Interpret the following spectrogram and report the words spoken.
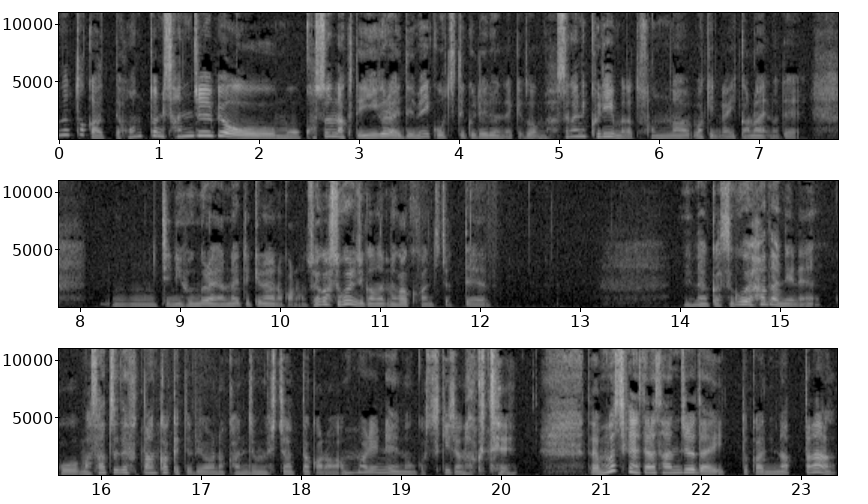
ムとかって本当に30秒もこすんなくていいぐらいでメイク落ちてくれるんだけどさすがにクリームだとそんなわけにはいかないので12分ぐらいやんないといけないのかな。それがすごい時間長く感じちゃって。でなんかすごい肌にねこう摩擦で負担かけてるような感じもしちゃったからあんまりねなんか好きじゃなくて。だからもしかしたら30代とかになったら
